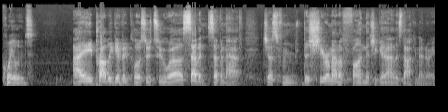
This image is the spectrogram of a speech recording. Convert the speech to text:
Quaaludes. I probably give it closer to uh, seven, seven and a half, just from the sheer amount of fun that you get out of this documentary.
